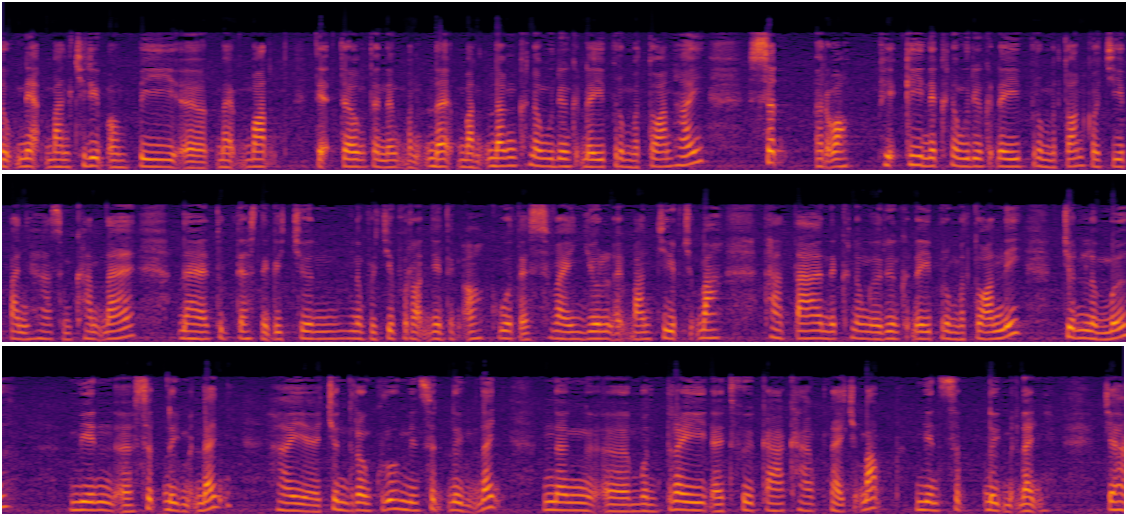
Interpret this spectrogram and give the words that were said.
លោកអ្នកបានជ្រាបអំពីបែបបទ តកតងទៅនឹងបណ្ដឹងក្នុងរឿងក្តីព្រហ្មទណ្ឌហើយសិទ្ធិរបស់ភាគីនៅក្នុងរឿងក្តីព្រហ្មទណ្ឌក៏ជាបញ្ហាសំខាន់ដែរដែលទូទស្សនិកជននិងប្រជាពលរដ្ឋយើងទាំងអស់គួរតែស្វែងយល់ឲ្យបានជ្រាបច្បាស់ថាតើនៅក្នុងរឿងក្តីព្រហ្មទណ្ឌនេះជនល្មើសមានសិទ្ធិដូចម្ដេចហើយជនរងគ្រោះមានសិទ្ធិដូចម្ដេចនិងមន្ត្រីដែលធ្វើការខាងផ្នែកច្បាប់មានសិទ្ធិដូចម្ដេច ចា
